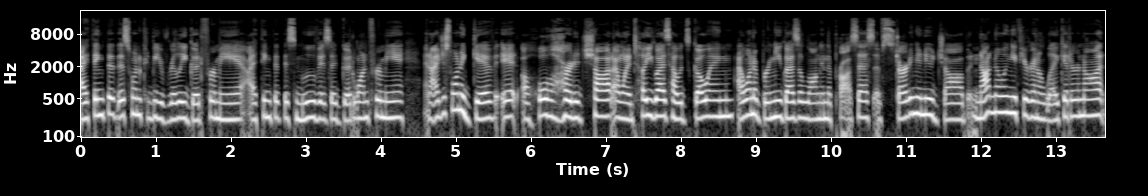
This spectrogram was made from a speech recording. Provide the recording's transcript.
I think that this one could be really good for me. I think that this move is a good one for me, and I just want to give it a wholehearted shot. I want to tell you guys how it's going. I want to bring you guys along in the process of starting a new job, not knowing if you're going to like it or not,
